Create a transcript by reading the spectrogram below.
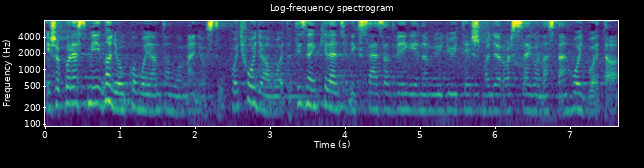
és akkor ezt mi nagyon komolyan tanulmányoztuk, hogy hogyan volt a 19. század végén a műgyűjtés Magyarországon, aztán hogy volt a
